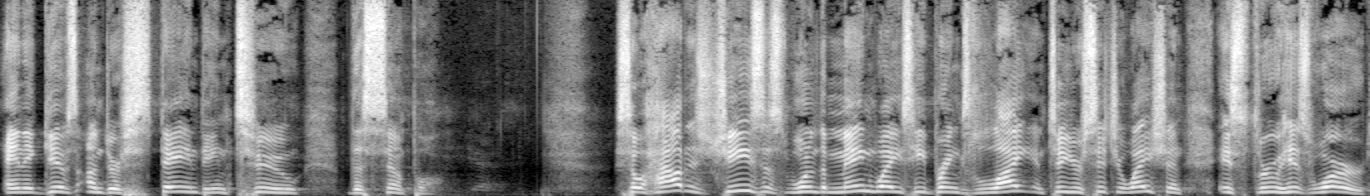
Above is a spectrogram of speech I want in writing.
and it gives understanding to the simple. So, how does Jesus, one of the main ways he brings light into your situation is through his word.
